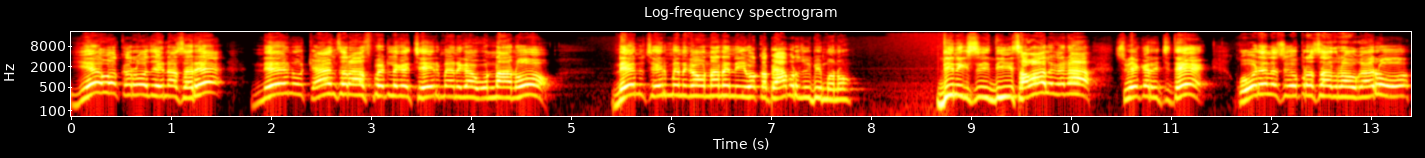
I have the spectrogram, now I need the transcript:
ఏ ఒక్క రోజైనా సరే నేను క్యాన్సర్ హాస్పిటల్గా చైర్మన్గా ఉన్నాను. నేను చైర్మన్గా ఉన్నానని ఈ ఒక్క పేపర్ చూపిమ్మను దీనికి ఈ సవాలు స్వీకరించితే కోడెల శివప్రసాదరావు గారు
